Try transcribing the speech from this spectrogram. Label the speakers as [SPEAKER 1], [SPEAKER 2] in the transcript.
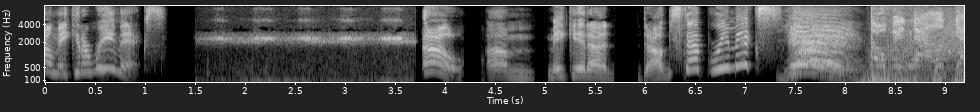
[SPEAKER 1] Now make it a remix. Oh, um, make it a dubstep remix?
[SPEAKER 2] Yay!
